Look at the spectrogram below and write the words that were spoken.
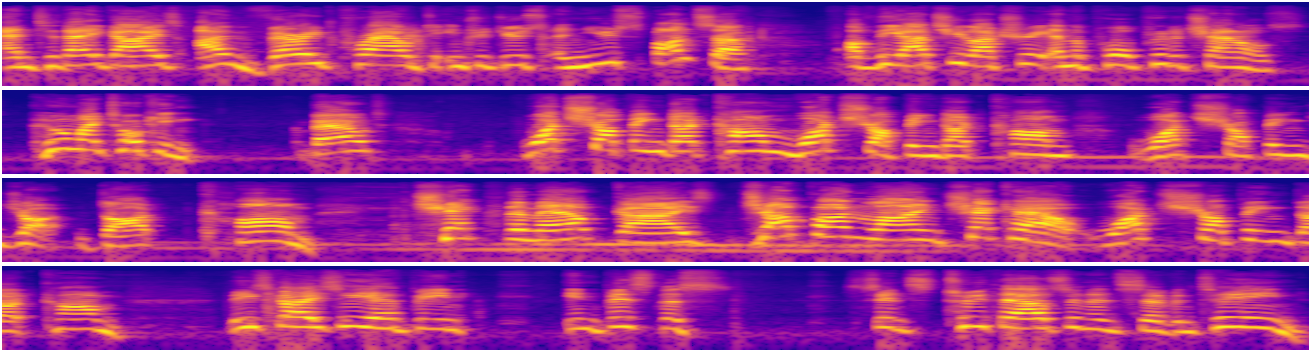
and today guys, I'm very proud to introduce a new sponsor of the Archie Luxury and the Paul Pluta channels. Who am I talking about? WatchShopping.com, WatchShopping.com, WatchShopping.com. Check them out, guys. Jump online, check out WatchShopping.com. These guys here have been in business since 2017.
